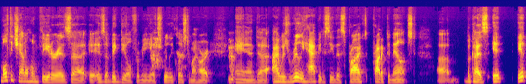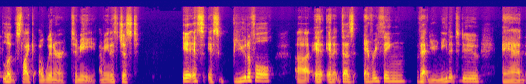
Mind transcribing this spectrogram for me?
multi-channel home theater is uh, is a big deal for me. It's really close to my heart and uh, I was really happy to see this product product announced um, because it it looks like a winner to me. I mean, it's just it's it's beautiful uh, and, and it does everything that you need it to do, and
